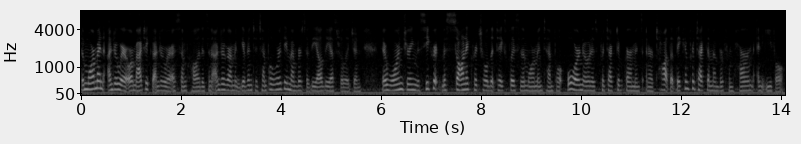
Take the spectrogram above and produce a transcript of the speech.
The Mormon underwear, or magic underwear as some call it, is an undergarment given to temple worthy members of the LDS religion. They're worn during the secret Masonic ritual that takes place in the Mormon temple, or known as protective garments, and are taught that they can protect the member from harm and evil.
